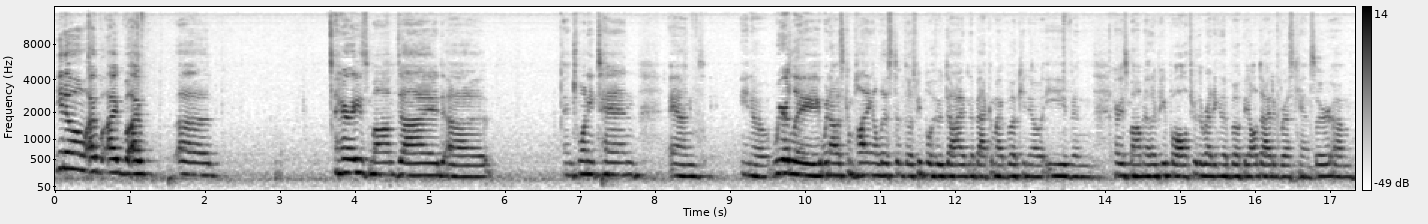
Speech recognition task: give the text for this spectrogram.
you know, I, I, I, uh, Harry's mom died uh, in 2010, and you know, weirdly, when I was compiling a list of those people who died in the back of my book, you know, Eve and Harry's mom and other people all through the writing of the book, they all died of breast cancer, um,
